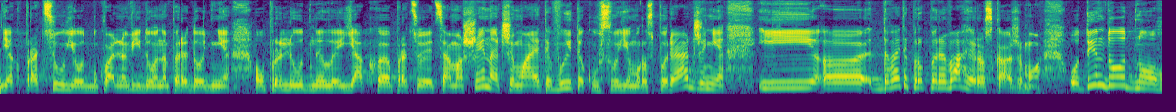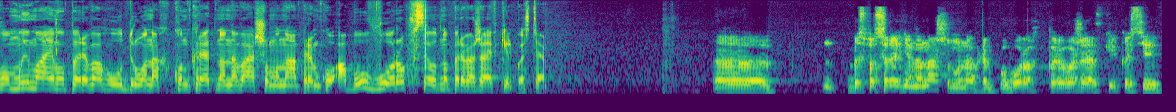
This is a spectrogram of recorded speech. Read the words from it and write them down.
як працює. От буквально відео напередодні оприлюднили, як е, працює ця машина. Чи маєте ви таку в своєму розпорядженні? І е, давайте про переваги розкажемо. Один до одного ми маємо перевагу у дронах конкретно на вашому напрямку, або ворог все одно переважає в кількості. Безпосередньо на нашому напрямку ворог переважає в кількості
